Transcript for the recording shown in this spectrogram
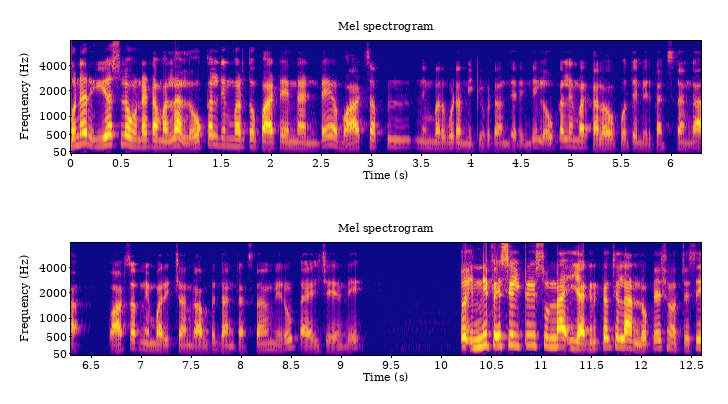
ఓనర్ యూఎస్లో ఉండటం వల్ల లోకల్ నెంబర్తో పాటు ఏంటంటే వాట్సాప్ నెంబర్ కూడా మీకు ఇవ్వడం జరిగింది. లోకల్ నెంబర్ కలవకపోతే మీరు ఖచ్చితంగా వాట్సాప్ నెంబర్ ఇచ్చాను కాబట్టి దాన్ని ఖచ్చితంగా మీరు డయల్ చేయండి. సో ఇన్ని ఫెసిలిటీస్ ఉన్న ఈ అగ్రికల్చర్ ల్యాండ్ లొకేషన్ వచ్చేసి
